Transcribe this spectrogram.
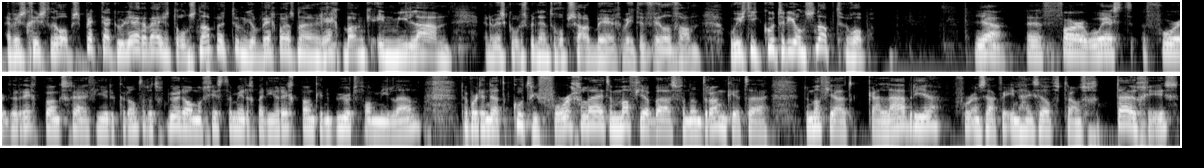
Hij wist gisteren op spectaculaire wijze te ontsnappen... toen hij op weg was naar een rechtbank in Milaan. En de correspondent Rob Zoutberg weet er veel van. Hoe is die Cutri ontsnapt, Rob? Ja, eh, Far West voor de rechtbank schrijven hier de kranten. Dat gebeurde allemaal gistermiddag bij die rechtbank in de buurt van Milaan. Daar wordt inderdaad Cutri voorgeleid, een maffiabaas van een dranghetta. De maffia uit Calabrië, voor een zaak waarin hij zelf trouwens getuige is.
